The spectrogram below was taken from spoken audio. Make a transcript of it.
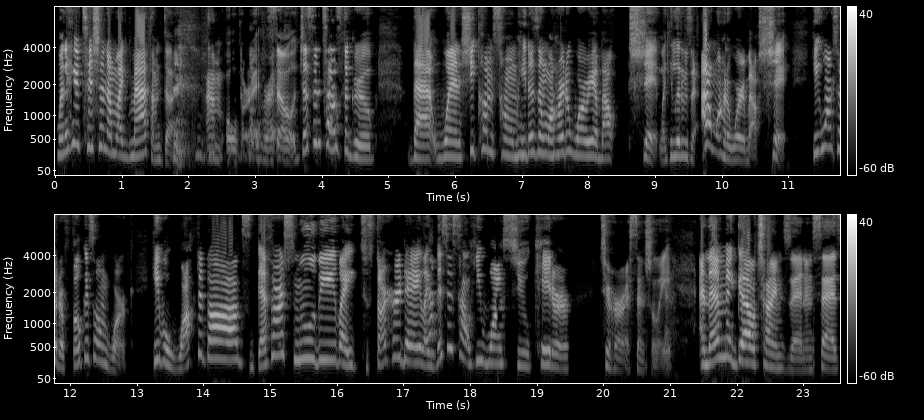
When I hear Titian, I'm like, math. I'm done. I'm over, Over it. it. So Justin tells the group that when she comes home, he doesn't want her to worry about shit. Like he literally said, I don't want her to worry about shit. He wants her to focus on work. He will walk the dogs, get her a smoothie, like to start her day. Like this is how he wants to cater to her essentially. And then Miguel chimes in and says,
